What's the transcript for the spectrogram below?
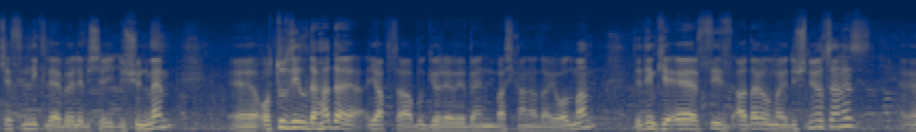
kesinlikle böyle bir şey düşünmem. E, 30 yıl daha da yapsa bu görevi ben başkan adayı olmam. Dedim ki eğer siz aday olmayı düşünüyorsanız e,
